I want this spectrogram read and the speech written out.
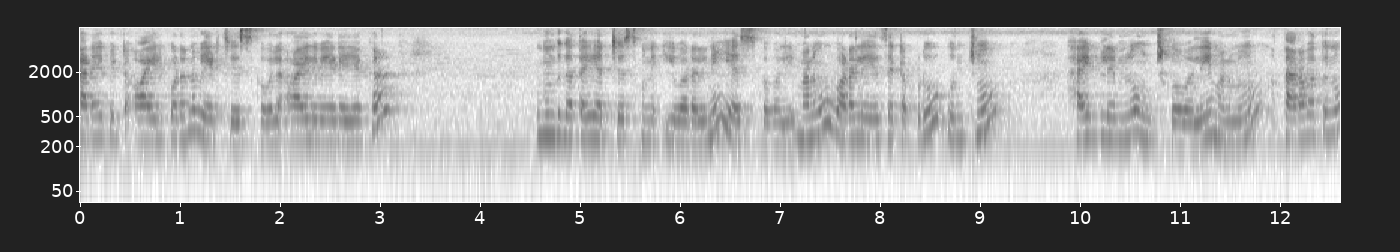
కడాయి పెట్టి ఆయిల్ కూడా వేడి చేసుకోవాలి. ఆయిల్ వేడయ్యాక ముందుగా తయారు చేసుకుని ఈ వడల్ని వేసుకోవాలి. మనము వడలు వేసేటప్పుడు కొంచెం హై ఫ్లేమ్లో ఉంచుకోవాలి. మనము తర్వాతను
